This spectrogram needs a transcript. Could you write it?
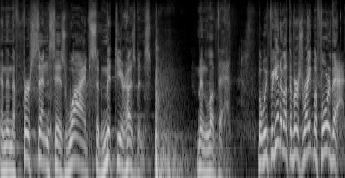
And then the first sentence is, Wives, submit to your husbands. Men love that. But we forget about the verse right before that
